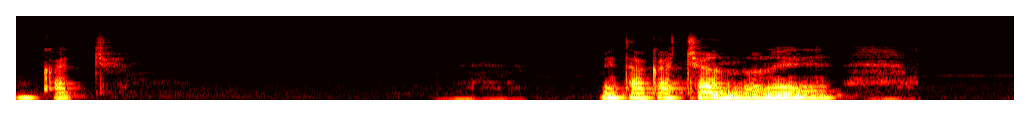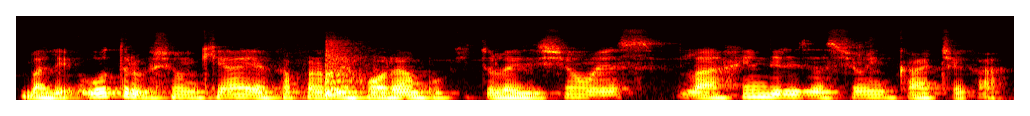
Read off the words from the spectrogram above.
en cache. Me está cachando, ¿no? Vale, otra opción que hay acá para mejorar un poquito la edición es la renderización en cache acá.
